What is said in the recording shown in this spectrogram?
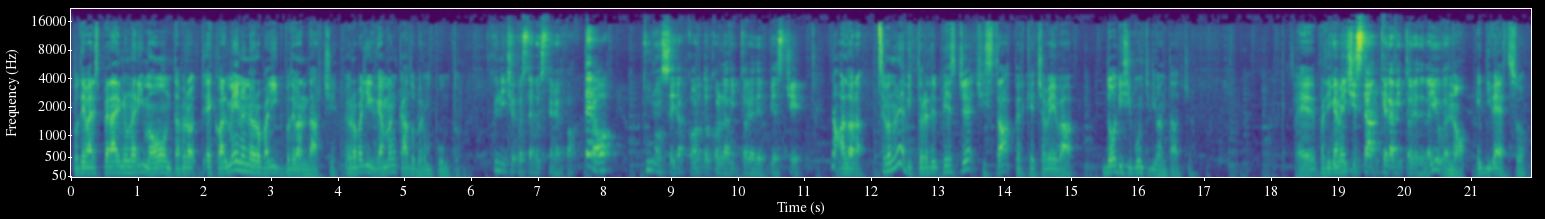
Poteva sperare in una rimonta, però ecco, almeno in Europa League poteva andarci. Europa League che ha mancato per un punto. Quindi c'è questa questione qua. Però tu non sei d'accordo con la vittoria del PSG. No, allora, secondo me la vittoria del PSG ci sta perché aveva 12 punti di vantaggio. È Quindi praticamente ci sta anche la vittoria della Juve. No, è diverso.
